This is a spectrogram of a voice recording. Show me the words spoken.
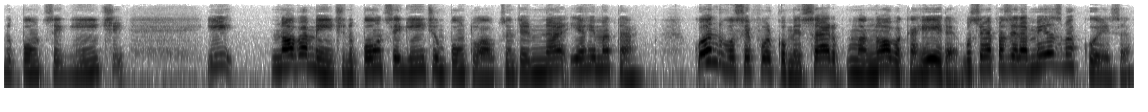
no ponto seguinte. E, novamente, no ponto seguinte, um ponto alto sem terminar e arrematar. Quando você for começar uma nova carreira, você vai fazer a mesma coisa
